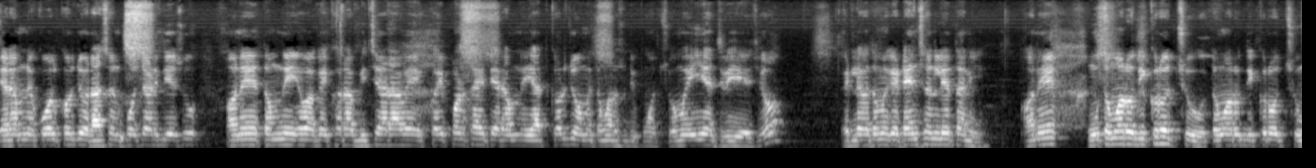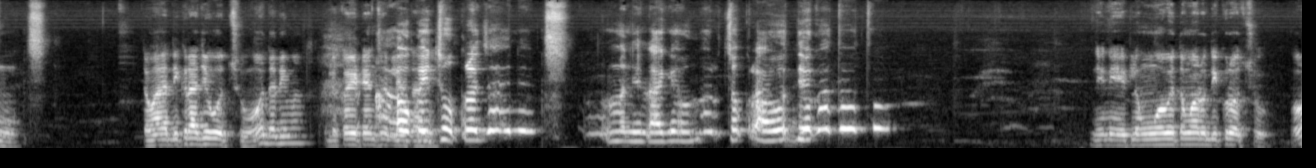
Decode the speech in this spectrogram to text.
ત્યારે અમને કોલ કરજો રાશન પહોંચાડી દઈશું. અને તમને એવા કંઈ ખરાબ વિચાર આવે કંઈ પણ થાય ત્યારે અમને યાદ કરજો અમે તમારા સુધી પહોંચશું. અમે અહીંયા જ રહીએ છીએ એટલે તમે કંઈ ટેન્શન લેતા નહીં. અને હું તમારો દીકરો જ છું તમારો દીકરો જ છું હું. તમારા દીકરા જેવો જ છું હો દાદીમાં. એટલે કઈ ટેન્શન લેતા કઈ છોકરો જાય ને મને લાગે અમારો મારો છોકરો આવો દેખાતો હતો. નહીં નહીં એટલે હું હવે તમારો દીકરો જ છું હો.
